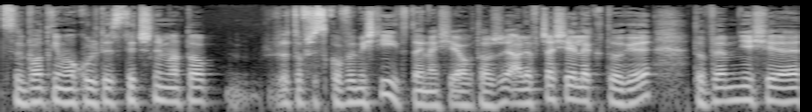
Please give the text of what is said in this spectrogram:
z tym wątkiem okultystycznym, a to, że to wszystko wymyślili tutaj nasi autorzy, ale w czasie lektury to we mnie się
